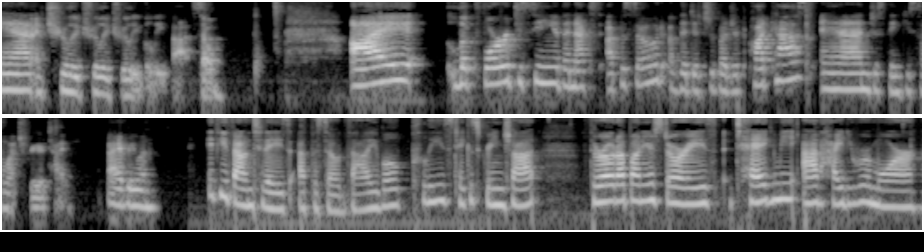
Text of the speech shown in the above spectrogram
And I truly, truly, truly believe that. So I look forward to seeing you the next episode of the Ditch the Budget podcast. And just thank you so much for your time. Bye, everyone. If you found today's episode valuable, please take a screenshot, throw it up on your stories, tag me at Heidi Rumohr,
